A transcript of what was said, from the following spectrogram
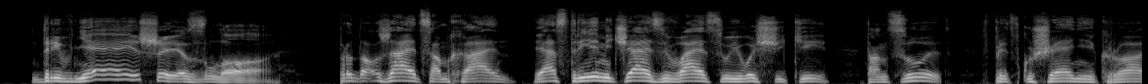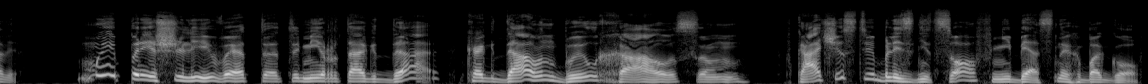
— древнейшее зло. Продолжает Самхайн, и острие меча извивается у его щеки, танцует в предвкушении крови. Мы пришли в этот мир тогда, когда он был хаосом качестве близнецов небесных богов.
